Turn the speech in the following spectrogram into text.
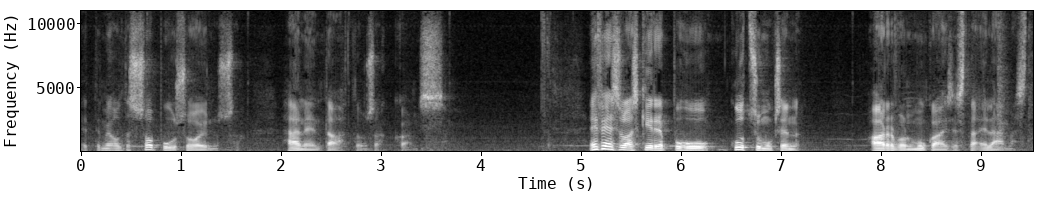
että me oltaisiin sopusoinnussa hänen tahtonsa kanssa. Efesolaiskirje puhuu kutsumuksen arvon mukaisesta elämästä.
